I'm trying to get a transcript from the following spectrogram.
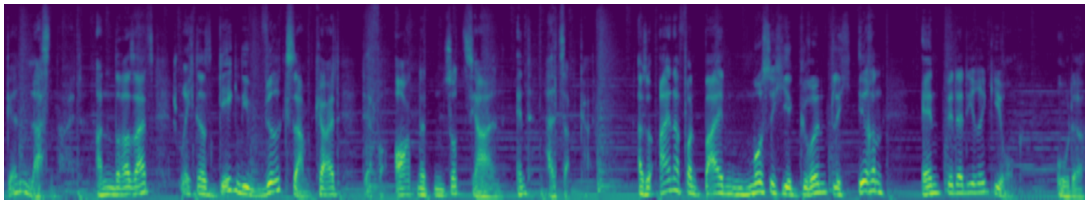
Gelassenheit. Andererseits spricht das gegen die Wirksamkeit der verordneten sozialen Enthaltsamkeit. Also einer von beiden muss sich hier gründlich irren, entweder die Regierung oder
